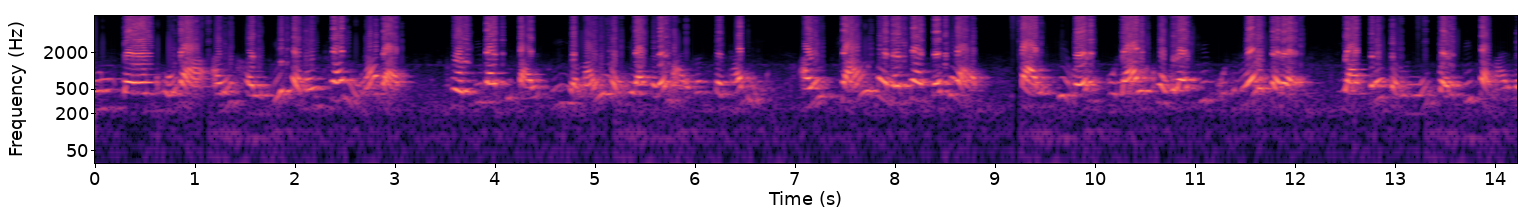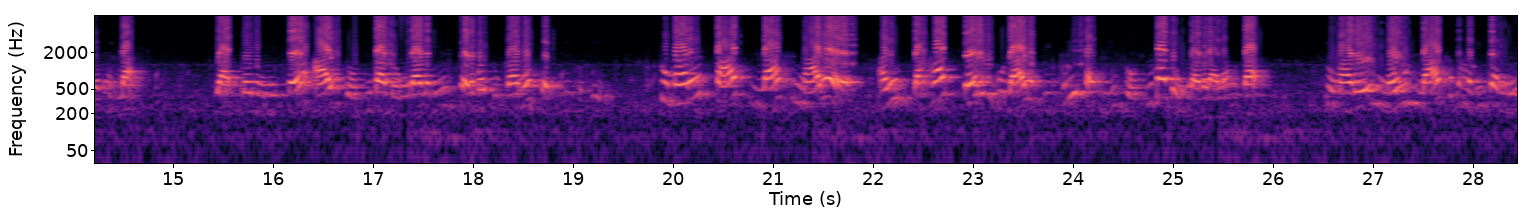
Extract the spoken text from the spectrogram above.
उंच घोडा आणि हलकी तनूच्या निनादात ज्योतिबाची पालखी यमाई मंदिराकडे मार्गस्थ झाली आणि चांग भल्याच्या गजरात पालखीवर गुलाल खोबऱ्याची उधळण करत यात्रेकरूंनी परतीचा मार्ग धरला यात्रेनिमित्त आज ज्योतिबा डोंगरावरील सर्व दुकानं सजली होती सुमारे पाच लाख नारळ आणि दहा टन गुलाल विक्रीसाठी ज्योतिबा डोंगरावर आला होता सुमारे नऊ लाख भाविकांनी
